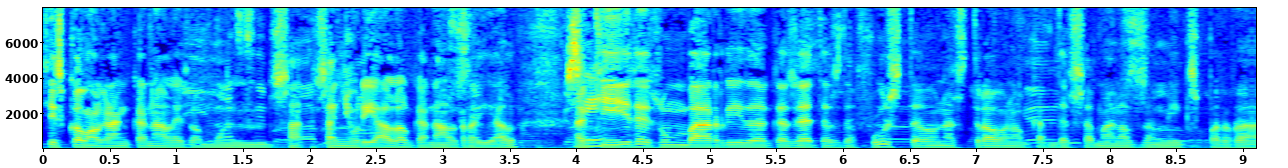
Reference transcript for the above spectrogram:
així és com el Gran Canal és el món se- senyorial, el Canal Reial. Sí. Aquí és un barri de casetes de fusta on es troben al cap de setmana els amics per eh,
